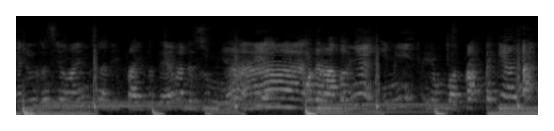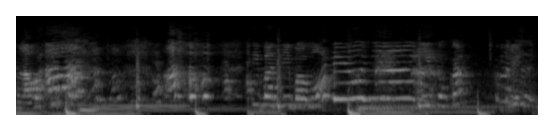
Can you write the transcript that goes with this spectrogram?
edukasi yang lain bisa di private DM ada zoomnya. Nanti ya Ah. moderatornya ini yang buat prakteknya yang ngelawak tiba-tiba modelnya gitu kan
